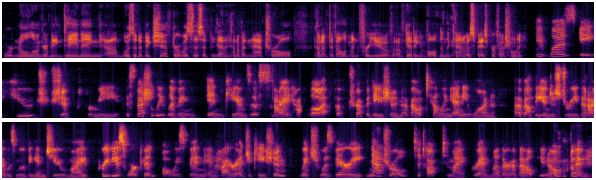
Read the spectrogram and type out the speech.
were no longer maintaining? Um, was it a big shift, or was this again kind of a natural kind of development for you of, of getting involved in the cannabis space professionally? It was a huge shift for me, especially living in Kansas. Yeah. I had a lot of trepidation about telling anyone about the industry that I was moving into. My previous work had always been in higher education, which was very natural to talk to my grandmother about, you know. But Mhm.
